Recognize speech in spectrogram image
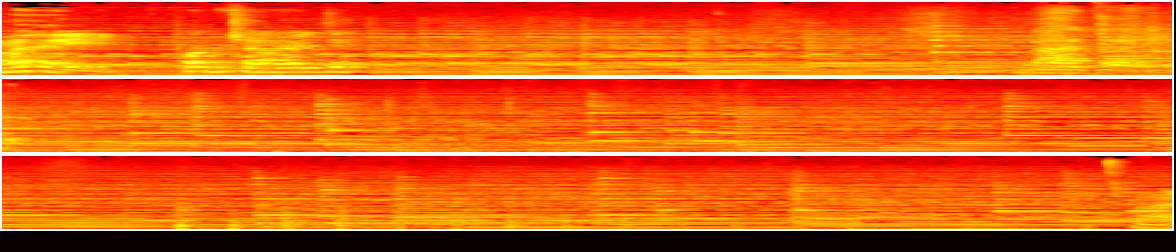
はい、ポンちゃんおいで。ないでおいで。は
